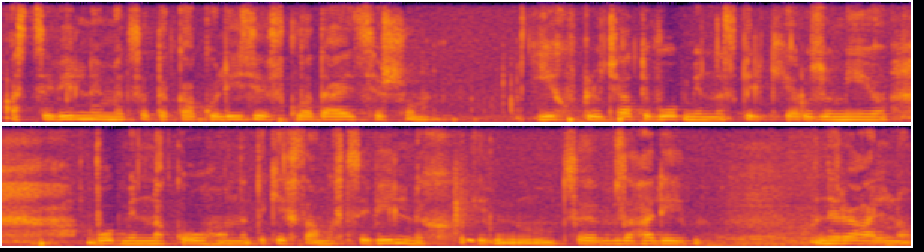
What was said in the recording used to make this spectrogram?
А з цивільними це така колізія складається, що їх включати в обмін, наскільки я розумію, в обмін на кого? На таких самих цивільних, і ну, це взагалі нереально.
